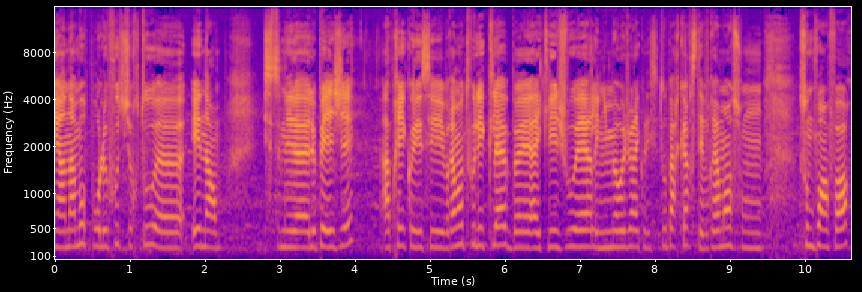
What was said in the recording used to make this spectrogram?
et, un amour pour le foot surtout euh, énorme. Il tenait le PSG. Après, il connaissait vraiment tous les clubs euh, avec les joueurs, les numéros de joueurs, il connaissait tout par cœur. C'était vraiment son, point fort.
